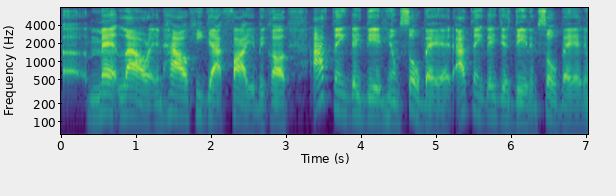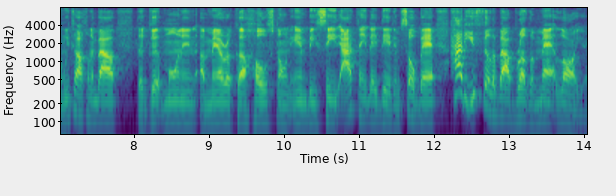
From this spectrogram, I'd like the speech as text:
uh, Matt Lauer and how he got fired because I think they did him so bad. I think they just did him so bad. And we're talking about the Good Morning America host on NBC. I think they did him so bad. How do you feel about brother Matt Lauer?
